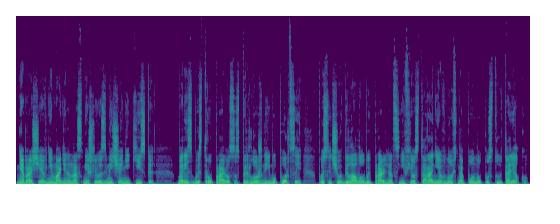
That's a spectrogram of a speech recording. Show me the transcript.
Не обращая внимания на насмешливое замечание Киска, Борис быстро управился с предложенной ему порцией, после чего Белолобый, правильно оценив ее старания, вновь наполнил пустую тарелку.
